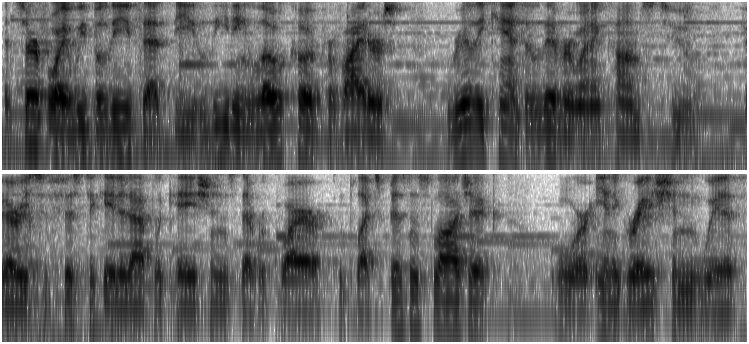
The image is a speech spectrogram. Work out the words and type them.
At Servoy, we believe that the leading low-code providers really can't deliver when it comes to very sophisticated applications that require complex business logic or integration with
